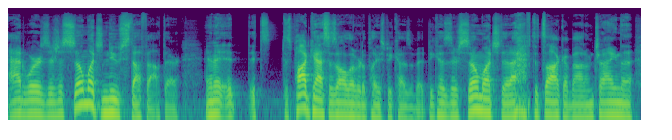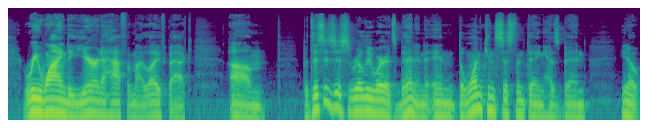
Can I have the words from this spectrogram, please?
AdWords. There's just so much new stuff out there, and it, it, it's this podcast is all over the place because of it because there's so much that i have to talk about. I'm trying to rewind a year and a half of my life back. Um, but this is just really where it's been. And, and the one consistent thing has been you know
